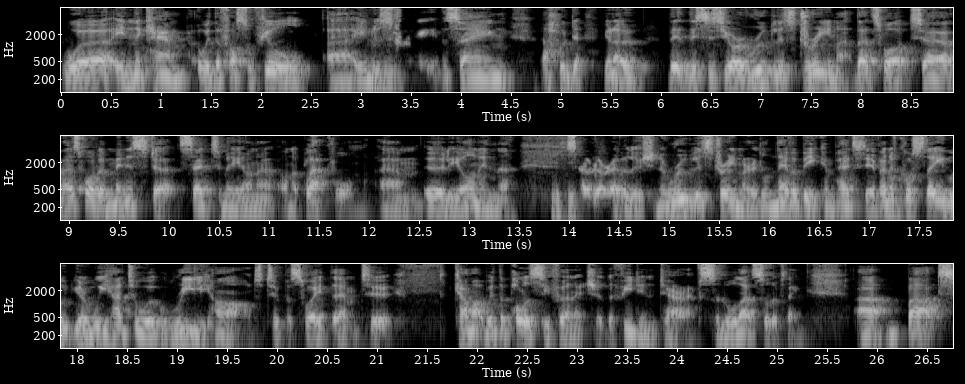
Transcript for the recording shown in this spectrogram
were in the camp with the fossil fuel uh, industry mm-hmm. saying, oh, you know, this is you're a rootless dreamer. That's what uh, that's what a minister said to me on a on a platform um, early on in the revolution. A rootless dreamer. It'll never be competitive. And of course, they you know we had to work really hard to persuade them to come up with the policy furniture, the feed-in tariffs, and all that sort of thing. Uh, but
